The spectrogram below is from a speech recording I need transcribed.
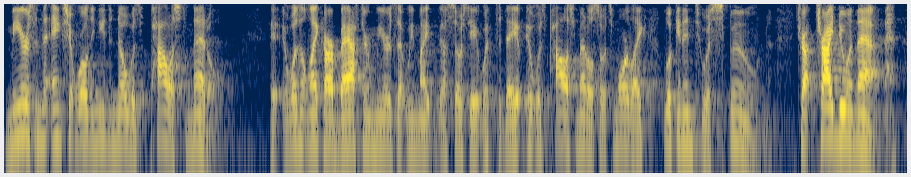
Mirrors in the ancient world, you need to know, was polished metal. It wasn't like our bathroom mirrors that we might associate with today. It was polished metal, so it's more like looking into a spoon. Try, try doing that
